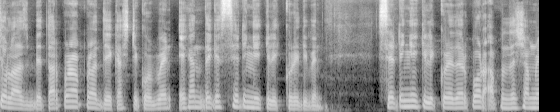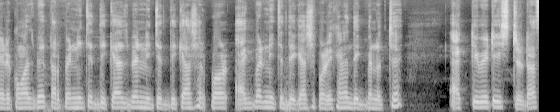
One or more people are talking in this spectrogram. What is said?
চলে আসবে। তারপর আপনারা যে কাজটি করবেন, এখান থেকে সেটিংয়ে ক্লিক করে দিবেন। সেটিংয়ে ক্লিক করে দেওয়ার পর আপনাদের সামনে এরকম আসবে। তারপর নিচের দিকে আসবেন। নিচের দিকে আসার পর, একবার নিচের দিকে আসার পর এখানে দেখবেন হচ্ছে অ্যাক্টিভিটি স্ট্যাটাস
